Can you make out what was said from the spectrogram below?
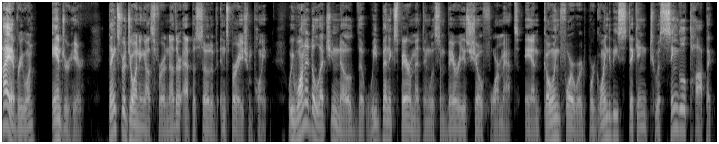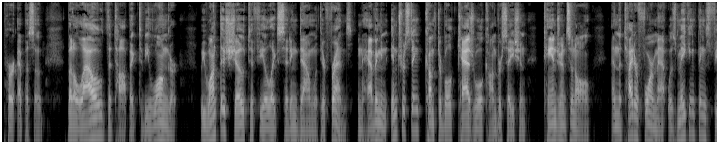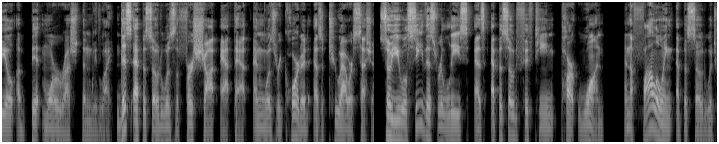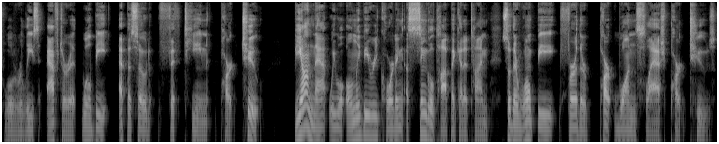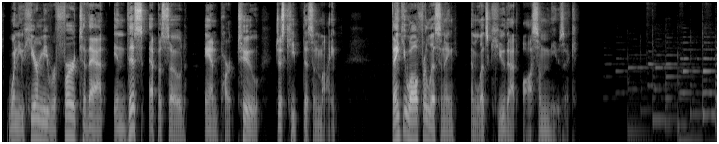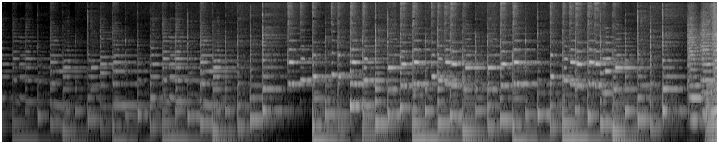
Hi, everyone. Andrew here. Thanks for joining us for another episode of Inspiration Point. We wanted to let you know that we've been experimenting with some various show formats, and going forward, we're going to be sticking to a single topic per episode, but allow the topic to be longer. We want this show to feel like sitting down with your friends and having an interesting, comfortable, casual conversation, tangents and all and the tighter format was making things feel a bit more rushed than we'd like. This episode was the first shot at that and was recorded as a two hour session. So you will see this release as episode 15, part 1, and the following episode, which will release after it, will be episode 15, part 2. Beyond that, we will only be recording a single topic at a time, so there won't be further part one slash part twos. When you hear me refer to that in this episode and part two, just keep this in mind. Thank you all for listening, and let's cue that awesome music.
